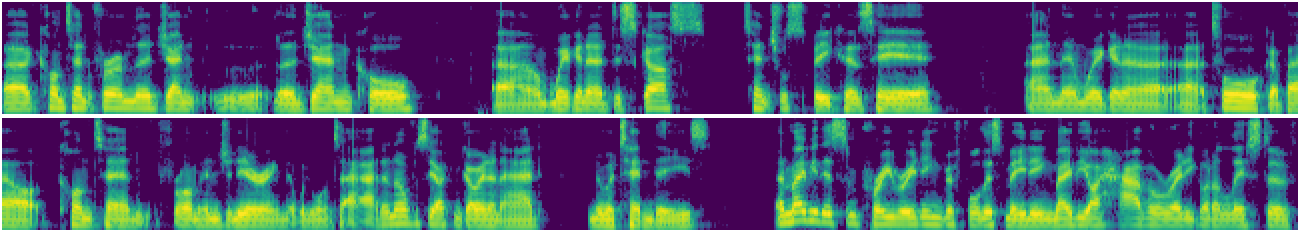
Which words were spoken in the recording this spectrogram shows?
uh, content from the Jan, the Jan call. Um, we're going to discuss potential speakers here, and then we're going to uh, talk about content from engineering that we want to add. And obviously, I can go in and add new attendees. And maybe there's some pre-reading before this meeting. Maybe I have already got a list of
